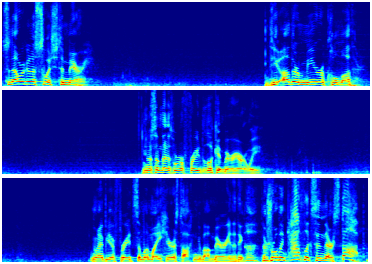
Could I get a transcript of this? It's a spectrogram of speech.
So now we're going to switch to Mary, the other miracle mother. You know, sometimes we're afraid to look at Mary, aren't we? We might be afraid someone might hear us talking about Mary and they think, oh, there's Roman Catholics in there, stop.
